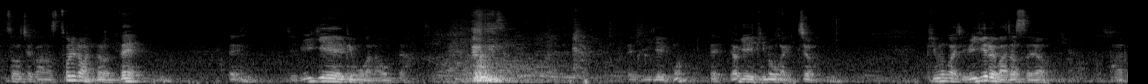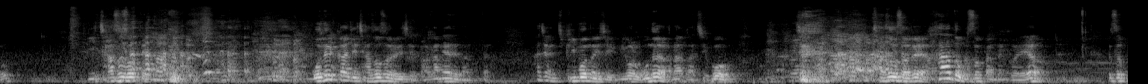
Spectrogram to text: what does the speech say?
그래서 제가 하나 스토리를 만들었는데 네, 이제 위기의 비모가 나옵니다. 네, 위기의 비모. 네, 여기에 비모가 있죠. 비모가 이제 위기를 맞았어요. 바로 이 자소서 때문에 오늘까지 자소서를 이제 마감해야 된답니다. 하지만 비모는 이제 이걸 오늘 알아가지고 자소서를 하나도 못 썼다는 거예요. 그래서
